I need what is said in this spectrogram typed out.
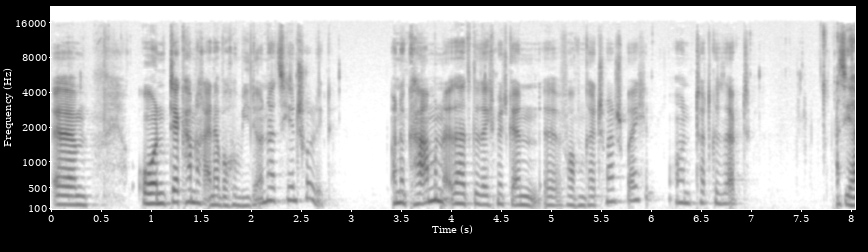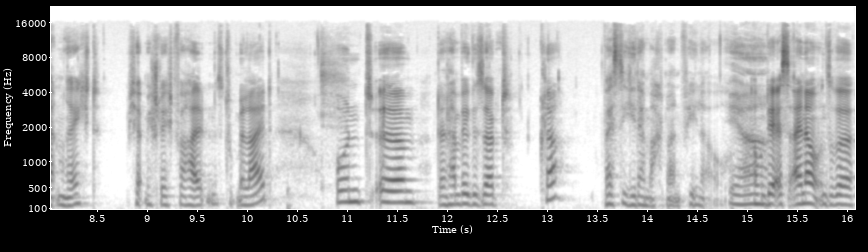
Ähm, und der kam nach einer Woche wieder und hat sich entschuldigt. Und dann kam und hat gesagt, ich möchte gerne äh, Frau von Kretschmann sprechen und hat gesagt, Sie hatten recht, ich habe mich schlecht verhalten, es tut mir leid. Und ähm, dann haben wir gesagt, klar, weißt du, jeder macht mal einen Fehler auch. Ja. Und der ist einer unserer,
